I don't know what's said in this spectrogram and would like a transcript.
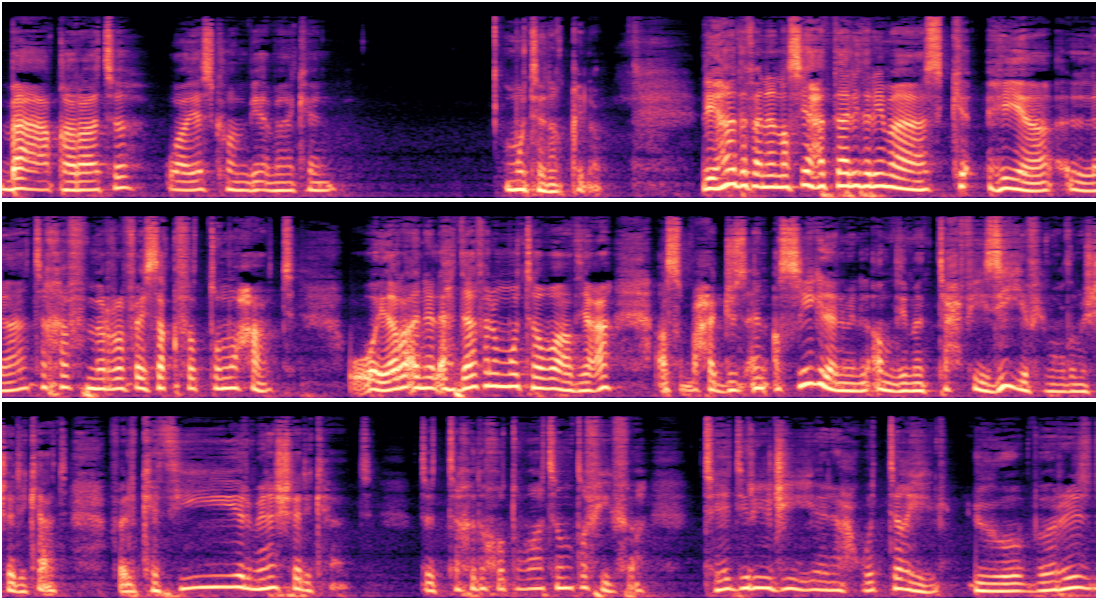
باع عقاراته ويسكن بأماكن متنقلة. لهذا فإن النصيحة الثالثة لماسك هي لا تخف من رفع سقف الطموحات ويرى أن الأهداف المتواضعة أصبحت جزءا أصيلا من الأنظمة التحفيزية في معظم الشركات فالكثير من الشركات تتخذ خطوات طفيفة تدريجية نحو التغيير. يبرز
